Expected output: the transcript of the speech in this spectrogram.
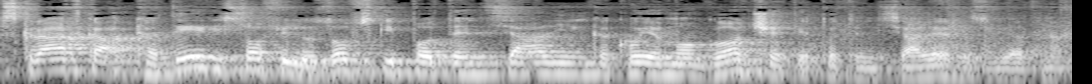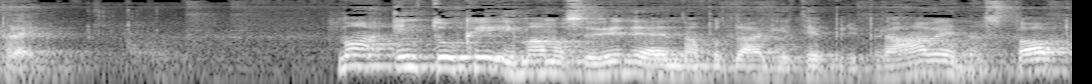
skratka, kateri so filozofski potencijali in kako je mogoče te potencijale razvijati naprej. No, in tukaj imamo seveda na podlagi te priprave nastop,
